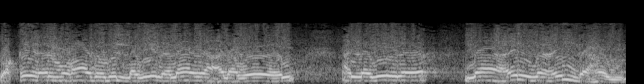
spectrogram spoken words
وقيل المراد بالذين لا يعلمون الذين لا علم عندهم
